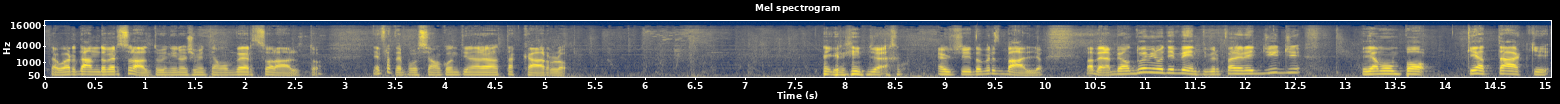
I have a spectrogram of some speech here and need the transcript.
sta guardando verso l'alto, quindi noi ci mettiamo verso l'alto. Nel frattempo possiamo continuare ad attaccarlo. Greninja è uscito per sbaglio. Va bene, abbiamo 2 minuti e 20 per fare Regigi. Vediamo un po' che attacchi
